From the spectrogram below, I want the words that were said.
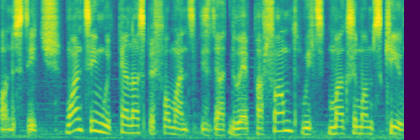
on the stage. One thing with Peller's performance is that they were performed with maximum skill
